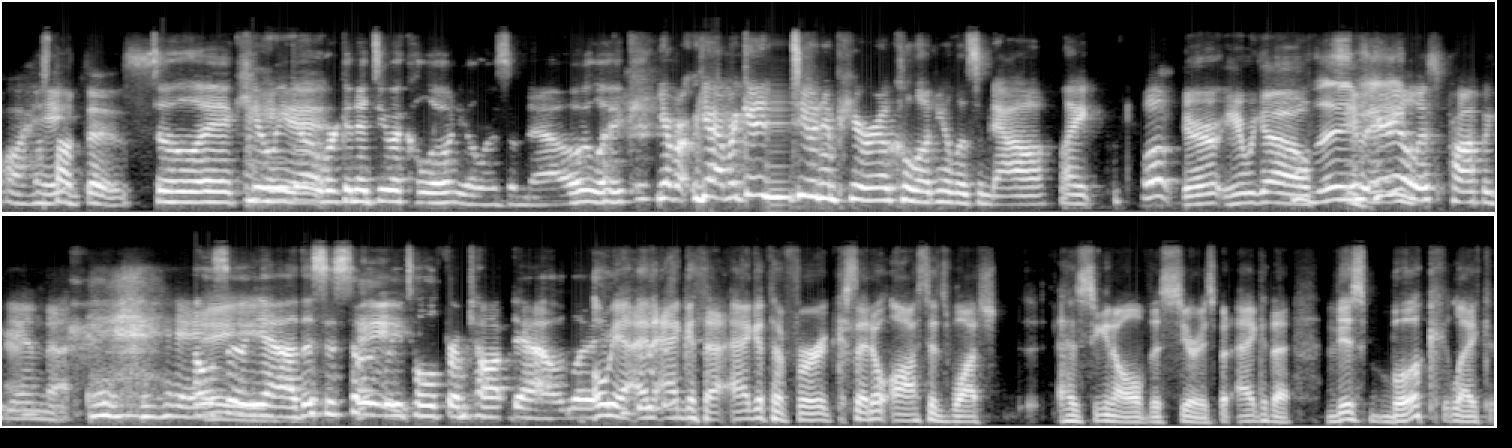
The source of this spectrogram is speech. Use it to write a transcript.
Oh, I Let's hate talk- this. So like here we go. it. We're gonna do a colonialism now. Like Yeah, but, yeah, we're gonna do an imperial colonialism now. Like, well, Here, here we go. imperialist propaganda. also, yeah, this is totally Hey. told from top down. Like Oh yeah, and Agatha, Agatha for because I know Austin's watched has seen all of this series, but Agatha, this book, like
